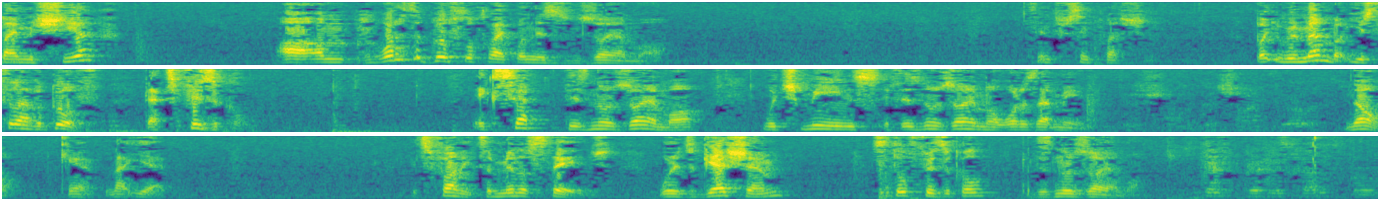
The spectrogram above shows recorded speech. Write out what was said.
by Mashiach? Um, what does the guf look like when there's Zoyama? It's an interesting question. But you remember, you still have a guf that's physical. Except there's no Zoyama, which means, if there's no Zoyama, what does that mean? Just shine, could shine through it. No, can't, not yet. It's funny, it's a middle stage where it's Geshem, still physical, but there's no Zoyama. Perfect, perfect health.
